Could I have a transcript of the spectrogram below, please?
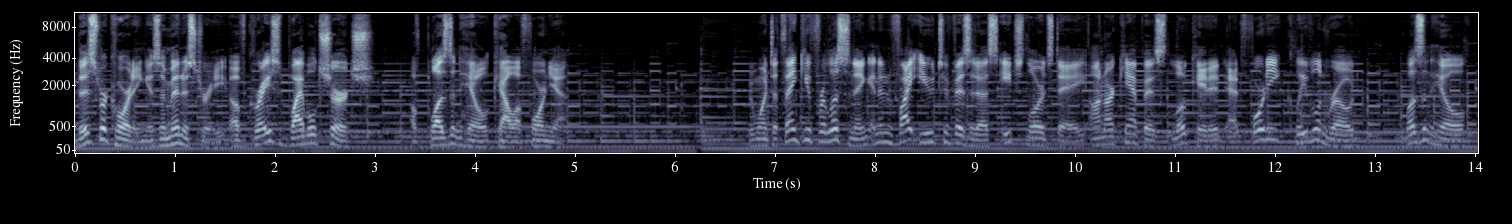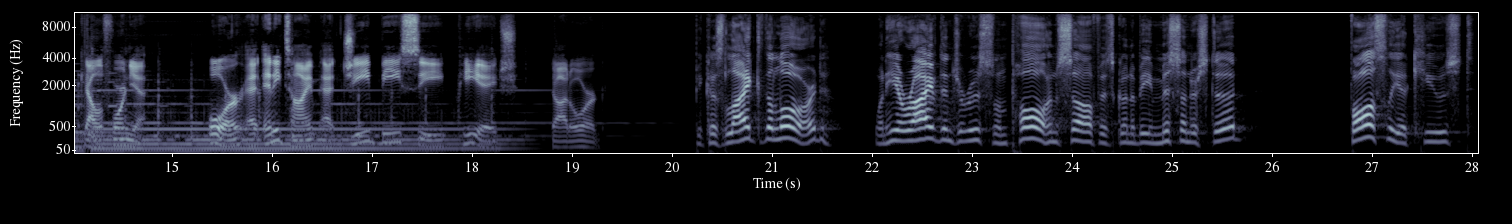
This recording is a ministry of Grace Bible Church of Pleasant Hill, California. We want to thank you for listening and invite you to visit us each Lord's Day on our campus located at 40 Cleveland Road, Pleasant Hill, California, or at any time at gbcph.org. Because, like the Lord, when he arrived in Jerusalem, Paul himself is going to be misunderstood, falsely accused,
